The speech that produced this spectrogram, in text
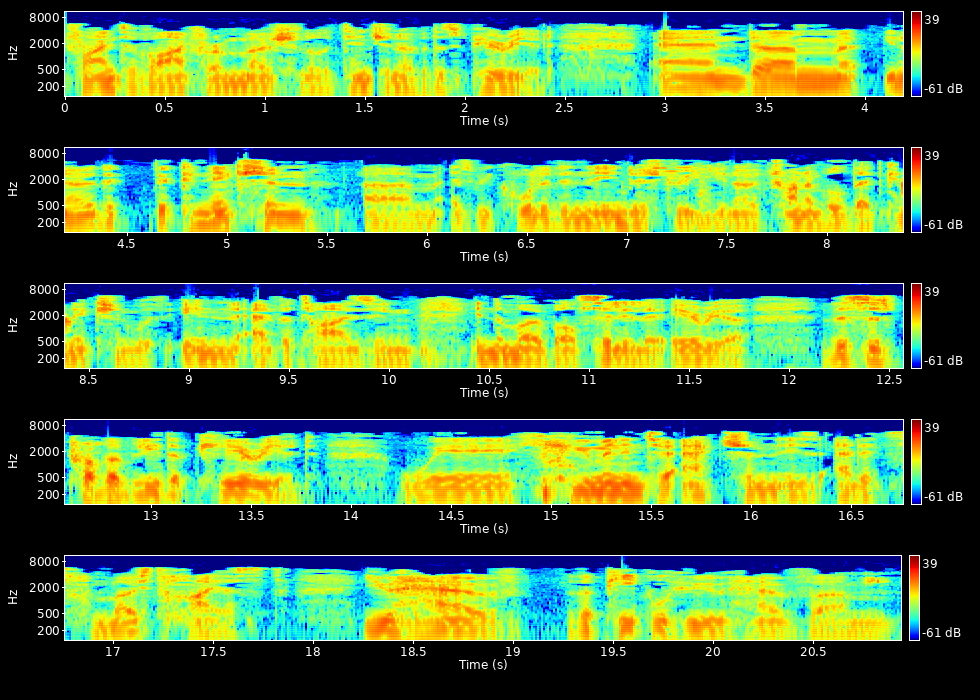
trying to vie for emotional attention over this period, and um, you know, the the connection, um, as we call it in the industry, you know, trying to build that connection within advertising in the mobile cellular area. This is probably the period where human interaction is at its most highest. You have the people who have um,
